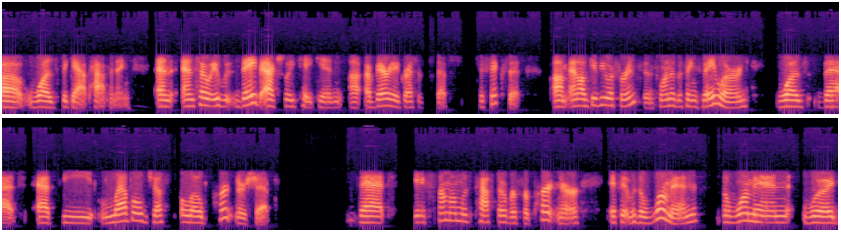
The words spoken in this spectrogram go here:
uh, was the gap happening. And and so it, they've actually taken a very aggressive steps to fix it. Um, and I'll give you a for instance. One of the things they learned was that at the level just below partnership, that if someone was passed over for partner, if it was a woman, the woman would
